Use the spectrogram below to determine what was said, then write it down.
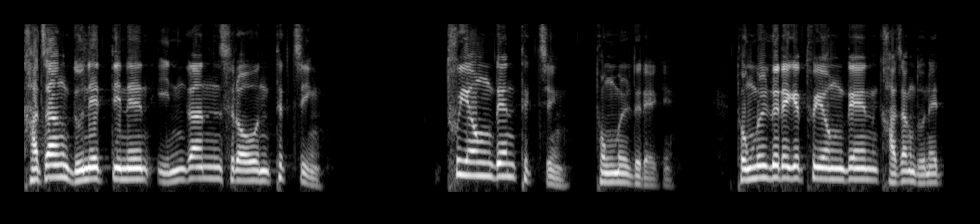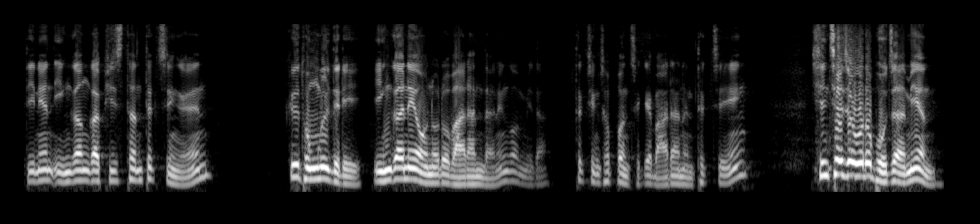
가장 눈에 띄는 인간스러운 특징, 투영된 특징, 동물들에게. 동물들에게 투영된 가장 눈에 띄는 인간과 비슷한 특징은 그 동물들이 인간의 언어로 말한다는 겁니다. 특징 첫 번째, 말하는 특징. 신체적으로 보자면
